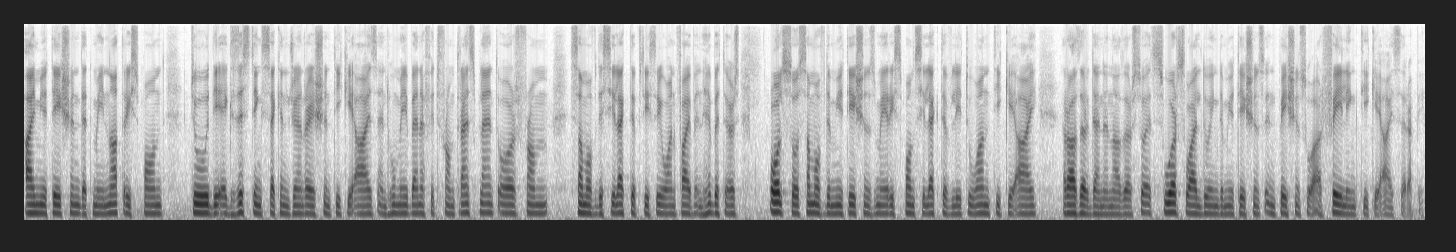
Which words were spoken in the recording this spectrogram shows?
I mutation that may not respond to the existing second generation TKIs and who may benefit from transplant or from some of the selective T315 inhibitors. Also, some of the mutations may respond selectively to one TKI rather than another. So it's worthwhile doing the mutations in patients who are failing TKI therapy.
